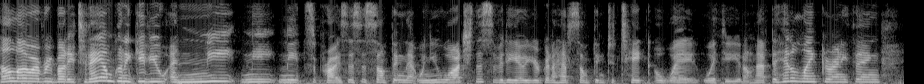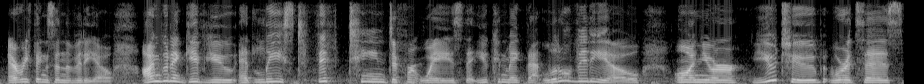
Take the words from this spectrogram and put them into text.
Hello everybody. Today I'm going to give you a neat, neat, neat surprise. This is something that when you watch this video, you're going to have something to take away with you. You don't have to hit a link or anything. Everything's in the video. I'm going to give you at least 15 different ways that you can make that little video on your YouTube where it says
